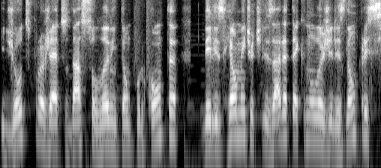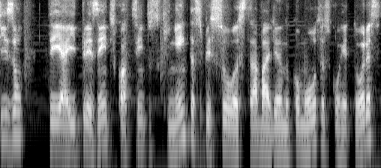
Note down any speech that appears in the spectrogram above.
e de outros projetos da Solana. Então, por conta deles realmente utilizarem a tecnologia, eles não precisam ter aí 300, 400, 500 pessoas trabalhando como outras corretoras.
